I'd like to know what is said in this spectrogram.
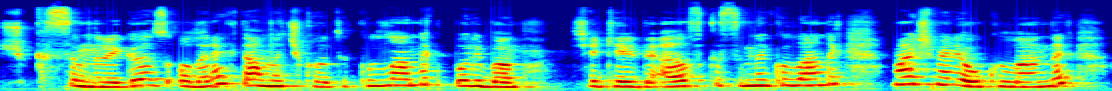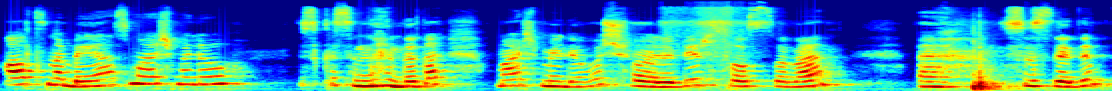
şu kısımlara göz olarak damla çikolata kullandık. Bolibon şekeri de ağız kısmını kullandık. Marshmallow kullandık. Altına beyaz marshmallow. Üst kısımlarında da marshmallow'u şöyle bir sosla ben eh, süsledim.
